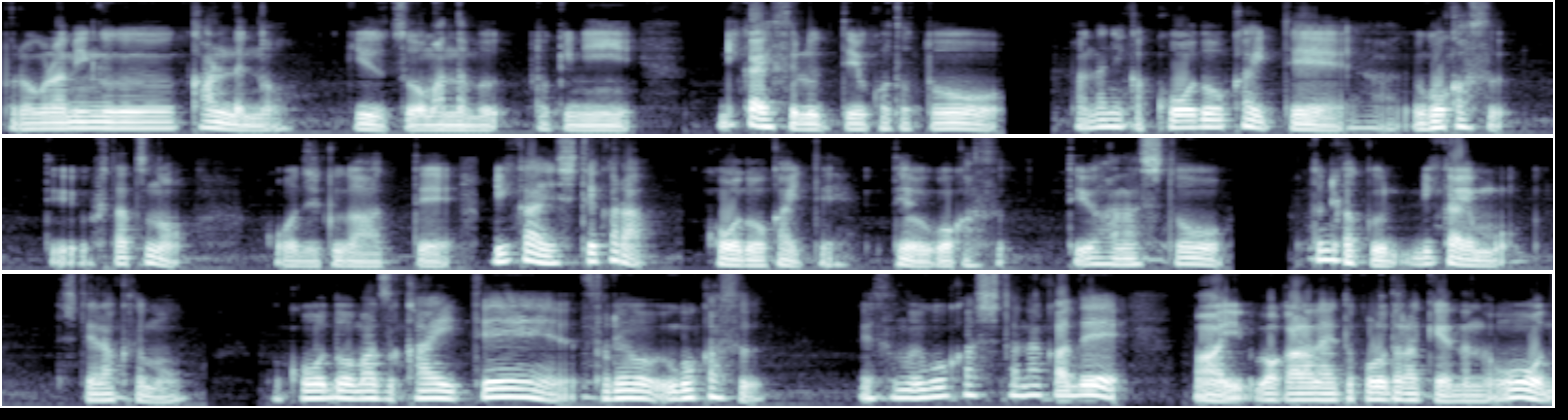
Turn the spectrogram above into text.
プログラミング関連の技術を学ぶときに、理解するっていうことと、まあ、何かコードを書いて動かすっていう二つのこう軸があって、理解してからコードを書いて手を動かすっていう話と、とにかく理解もしてなくても、コードをまず書いて、それを動かす。で、その動かした中で、まあ、わからないところだらけなのを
